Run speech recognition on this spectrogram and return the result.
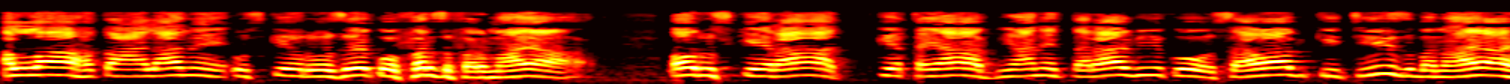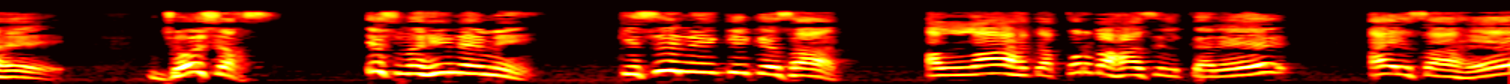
اللہ تعالی نے اس کے روزے کو فرض فرمایا اور اس کے رات کے قیاب یعنی تراوی کو ثواب کی چیز بنایا ہے۔ جو شخص اس مہینے میں کسی نیکی کے ساتھ اللہ کا قرب حاصل کرے، ایسا ہے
